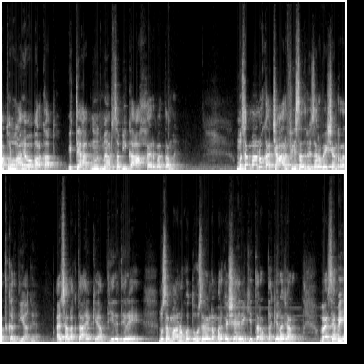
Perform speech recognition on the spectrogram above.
रहमतुल्लाहि व इत्तेहाद न्यूज़ में आप सभी का खैर मकदम है। मुसलमानों का चार फ़ीसद रिजर्वेशन रद्द कर दिया गया। ऐसा लगता है कि अब धीरे धीरे मुसलमानों को दूसरे नंबर के शहरी की तरफ़ धकेला जा रहा है। वैसे भी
